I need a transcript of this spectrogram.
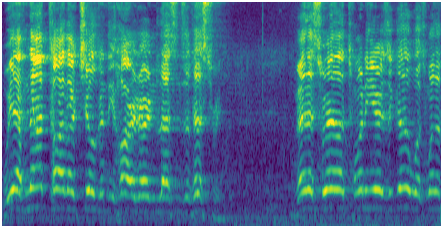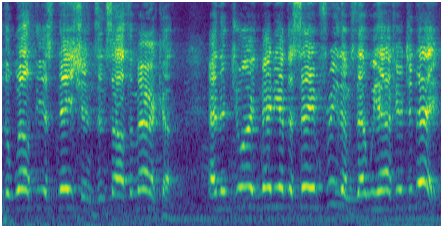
We have not taught our children the hard earned lessons of history. Venezuela 20 years ago was one of the wealthiest nations in South America and enjoyed many of the same freedoms that we have here today.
